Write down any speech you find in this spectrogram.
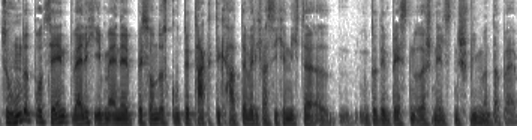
zu 100 Prozent, weil ich eben eine besonders gute Taktik hatte, weil ich war sicher nicht der, unter den besten oder schnellsten Schwimmern dabei.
